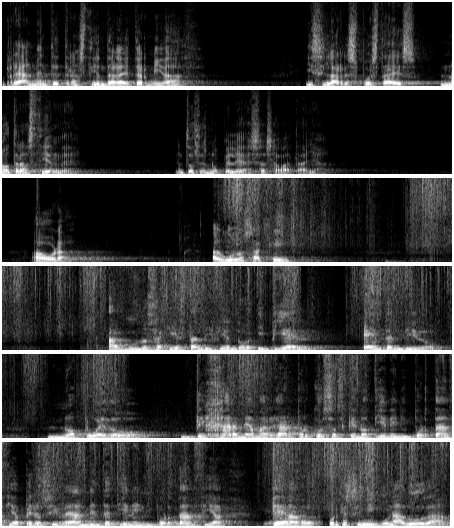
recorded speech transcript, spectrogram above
¿realmente trasciende a la eternidad? Y si la respuesta es no trasciende, entonces no peleas esa batalla. Ahora, algunos aquí algunos aquí están diciendo, Itiel, he entendido, no puedo dejarme amargar por cosas que no tienen importancia, pero si realmente tienen importancia, ¿qué hago? Porque sin ninguna duda,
